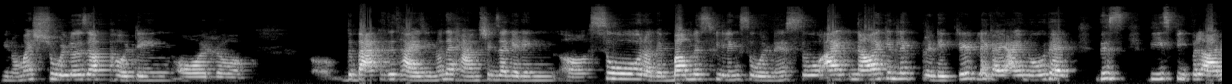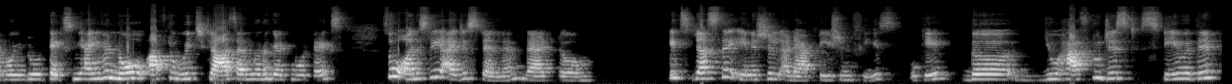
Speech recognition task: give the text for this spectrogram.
you know, my shoulders are hurting or uh, uh, the back of the thighs, you know, the hamstrings are getting uh, sore or the bum is feeling soreness. So I now I can like predict it. Like I, I know that this these people are going to text me. I even know after which class I'm going to get more texts. So honestly, I just tell them that um, it's just the initial adaptation phase okay the you have to just stay with it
